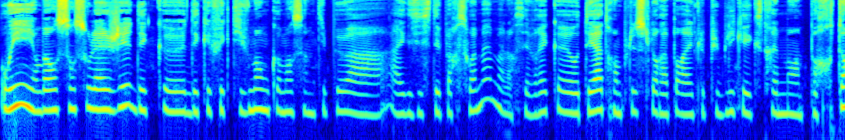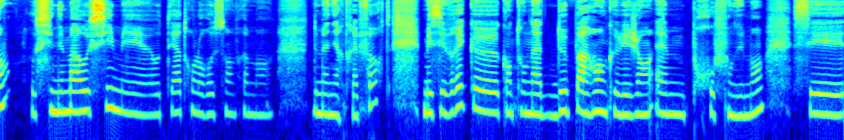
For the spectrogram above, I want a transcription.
Oui, ben on se sent soulagé dès que dès qu'effectivement on commence un petit peu à exister par soi-même. Alors c'est vrai qu'au théâtre en plus le rapport avec le public est extrêmement important au cinéma aussi, mais euh, au théâtre on le ressent vraiment de manière très forte. Mais c'est vrai que quand on a deux parents que les gens aiment profondément, c'est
